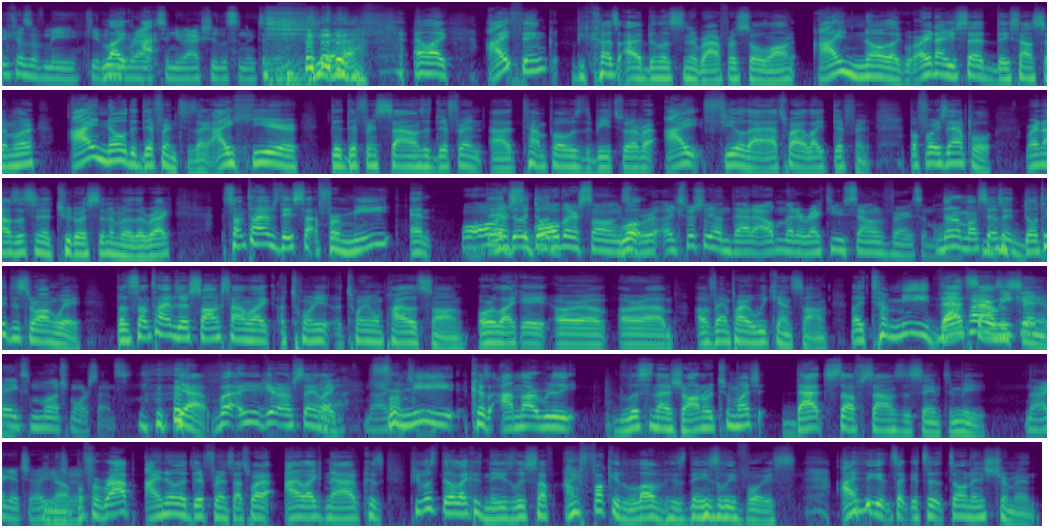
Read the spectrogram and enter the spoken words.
Because of me giving Like, you I- and you actually listening to them. yeah. And like, I think because I've been listening to rap for so long, I know, like, right now you said they sound similar. I know the differences. Like, I hear the different sounds, the different uh, tempos, the beats, whatever. I feel that. That's why I like different. But for example, right now I was listening to Two Door Cinema, the rec. Sometimes they sound, for me, and Well, all their, don't- all their songs, well- especially on that album that Erect You, sound very similar. No, no, I'm saying, I'm saying don't take this the wrong way. But sometimes their songs sound like a 20, a 21 Pilot song or like a or a or um, a Vampire Weekend song. Like to me, that Vampire sounds the Weekend same. makes much more sense. yeah, but you get what I'm saying. Like Yeah, no, for me, because I'm not really listening to that genre too much, that stuff sounds the same to me. no, I get you. I You get know, you. but for rap, I know the difference. That's why I like Nav because people still like his nasally stuff. I fucking love his nasally voice. I think it's like it's its own instrument.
